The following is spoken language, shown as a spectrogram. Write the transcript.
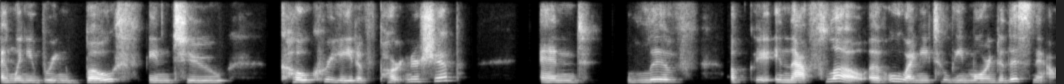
and when you bring both into co-creative partnership and live in that flow of oh i need to lean more into this now.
